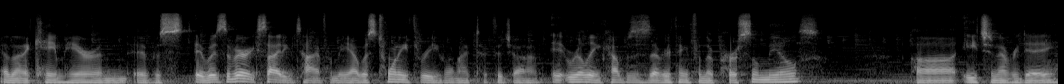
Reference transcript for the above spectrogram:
and then I came here and it was, it was a very exciting time for me. I was 23 when I took the job. It really encompasses everything from their personal meals uh, each and every day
